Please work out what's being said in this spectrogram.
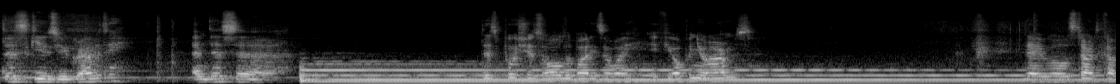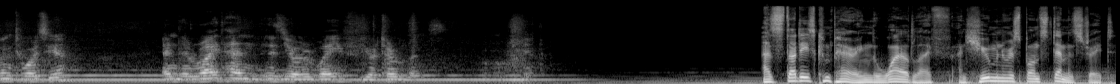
This gives you gravity, and this uh, this pushes all the bodies away. If you open your arms, they will start coming towards you, and the right hand is your wave, your turbulence. Yeah. As studies comparing the wildlife and human response demonstrate,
